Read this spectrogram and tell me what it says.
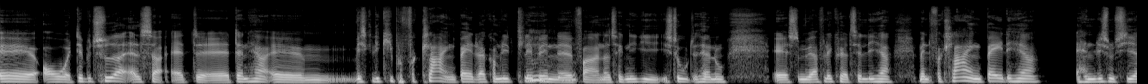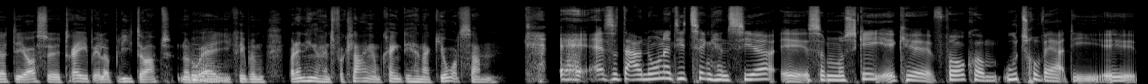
Øh, og det betyder altså, at øh, den her... Øh, vi skal lige kigge på forklaringen bag det. Der kom lige et klip mm. ind øh, fra noget teknik i, i studiet her nu, øh, som i hvert fald ikke hører til lige her. Men forklaringen bag det her, han ligesom siger, at det er også øh, dræb eller blive dræbt, når du mm. er i krig. Hvordan hænger hans forklaring omkring det, han har gjort sammen? Æh, altså, der er jo nogle af de ting, han siger, øh, som måske øh, kan forekomme utroværdige. Øh,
